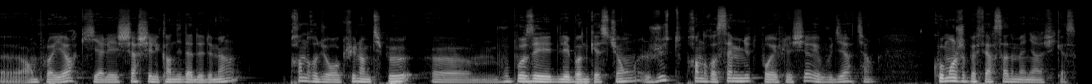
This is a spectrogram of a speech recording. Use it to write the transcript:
euh, employeur, qui allez chercher les candidats de demain, prendre du recul un petit peu, euh, vous poser les bonnes questions, juste prendre 5 minutes pour réfléchir et vous dire, tiens, comment je peux faire ça de manière efficace?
